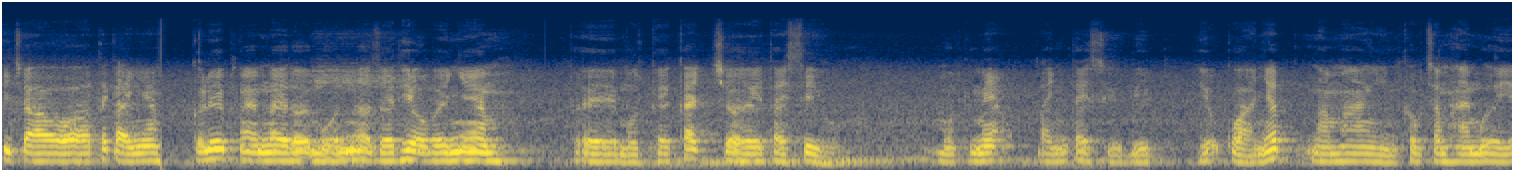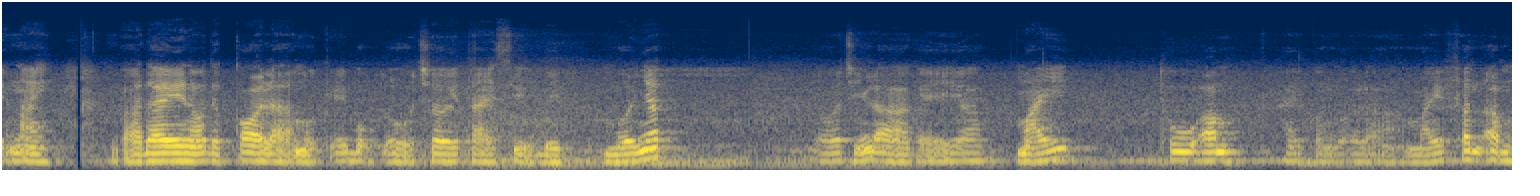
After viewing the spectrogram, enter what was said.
Xin chào ờ, tất cả anh em. Clip ngày hôm nay tôi muốn ờ, giới thiệu với anh em về một cái cách chơi tài xỉu, một cái mẹo đánh tài xỉu bịp hiệu quả nhất năm 2020 hiện nay. Và đây nó được coi là một cái bộ đồ chơi tài xỉu bịp mới nhất. Đó chính là cái ờ, máy thu âm hay còn gọi là máy phân âm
